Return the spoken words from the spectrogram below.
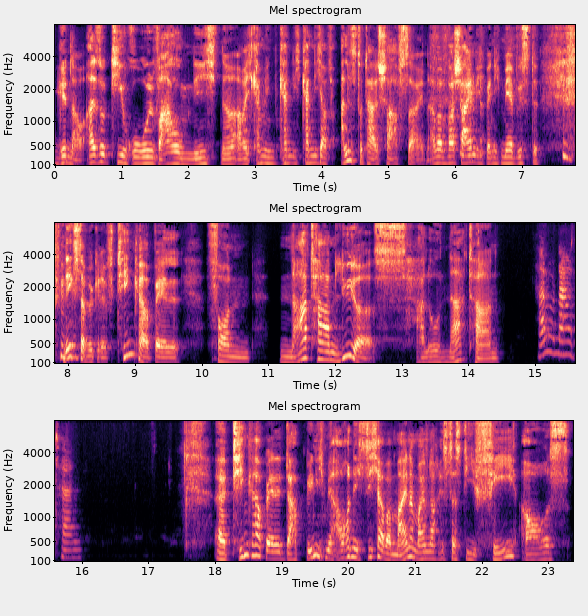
Genau, also Tirol, warum nicht? Ne? Aber ich kann, mich, kann, ich kann nicht auf alles total scharf sein. Aber wahrscheinlich, wenn ich mehr wüsste. Nächster Begriff, Tinkerbell von Nathan Lüers. Hallo Nathan. Hallo Nathan. Äh, Tinkerbell, da bin ich mir auch nicht sicher, aber meiner Meinung nach ist das die Fee aus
